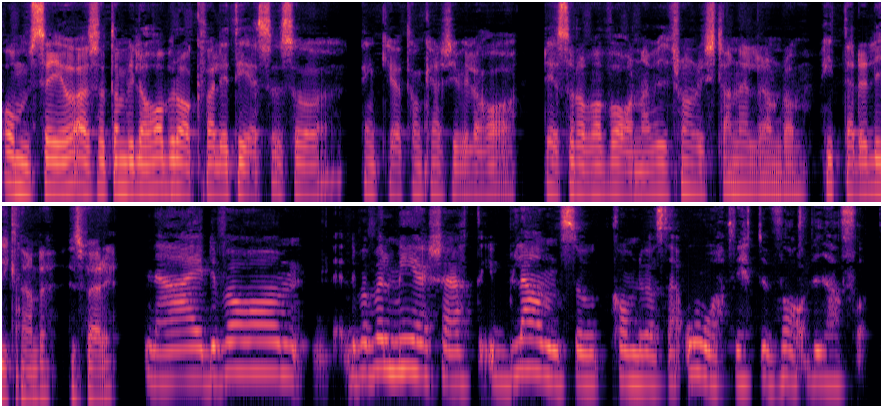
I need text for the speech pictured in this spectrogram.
om sig, alltså att de ville ha bra kvalitet så, så tänker jag att de kanske ville ha det som de var vana vid från Ryssland eller om de hittade liknande i Sverige. Nej, det var, det var väl mer så att ibland så kom det vara så här, åh, vet du vad, vi har fått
